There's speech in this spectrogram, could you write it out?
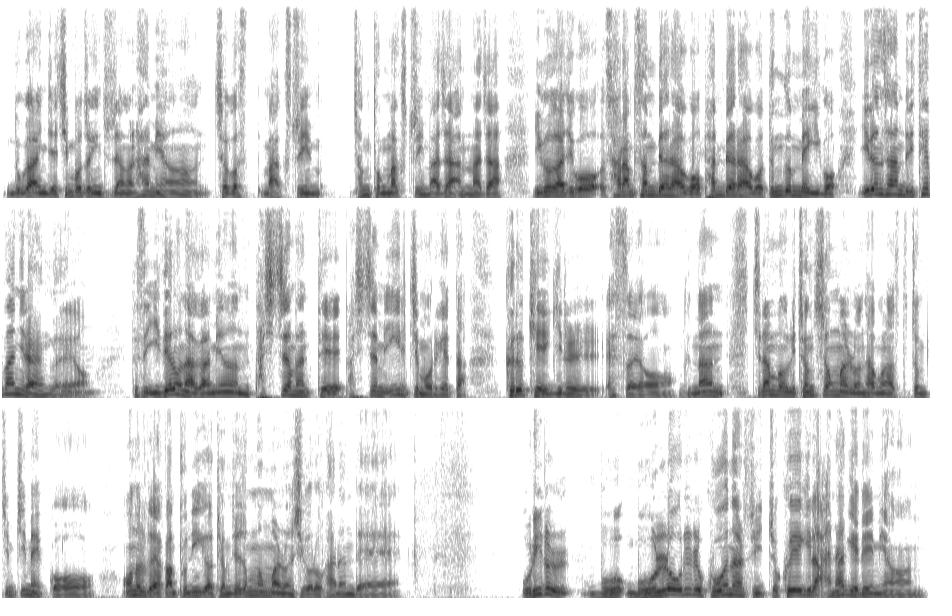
누가 이제 진보적인 주장을 하면 저거 마크스주의 정통 마크스주의 맞아 안 맞아 이거 가지고 사람 선별하고 판별하고 등급 매기고 이런 사람들이 태반이라는 거예요. 그래서 이대로 나가면 파시즘한테 파시즘이 이길지 모르겠다. 그렇게 얘기를 했어요. 그 나는 지난번 우리 정치 종말론 하고 나서 좀 찜찜했고 오늘도 약간 분위기가 경제 종말론식으로 가는데 우리를 뭐 뭘로 우리를 구원할 수 있죠? 그 얘기를 안 하게 되면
